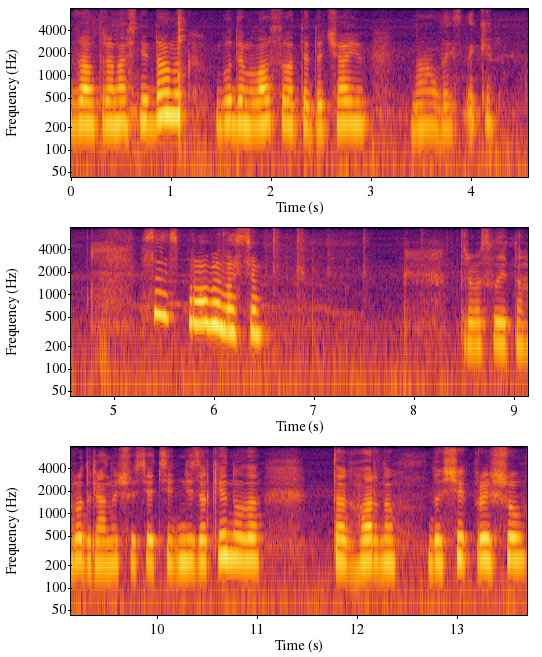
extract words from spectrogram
Завтра на сніданок будемо ласувати до чаю налисники. Все, справилася. Треба сходити на город, глянути, щось я ці дні закинула. Так гарно дощик пройшов.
